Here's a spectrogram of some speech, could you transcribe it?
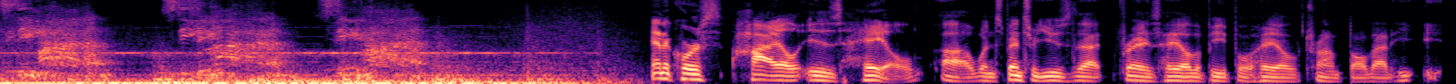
Sieg Heil! Sieg Heil! Sieg Heil! And of course, Heil is hail. Uh, when Spencer used that phrase, hail the people, hail Trump, all that. He, he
